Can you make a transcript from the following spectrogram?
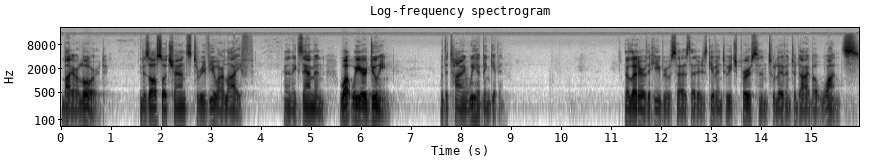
by our Lord. It is also a chance to review our life and examine what we are doing with the time we have been given. The letter of the Hebrews says that it is given to each person to live and to die but once.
